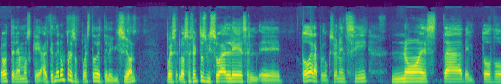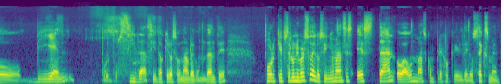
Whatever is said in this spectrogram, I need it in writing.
Luego tenemos que, al tener un presupuesto de televisión, pues los efectos visuales, el, eh, toda la producción en sí no está del todo bien producida, si no quiero sonar redundante, porque pues, el universo de los Inhumans es tan o aún más complejo que el de los X-Men.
